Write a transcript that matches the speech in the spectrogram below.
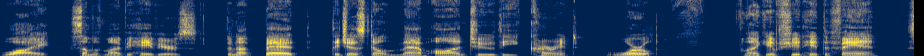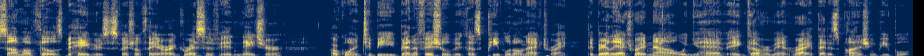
why some of my behaviors they're not bad. They just don't map on to the current world. Like if shit hit the fan, some of those behaviors, especially if they are aggressive in nature, are going to be beneficial because people don't act right. They barely act right now when you have a government, right, that is punishing people.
